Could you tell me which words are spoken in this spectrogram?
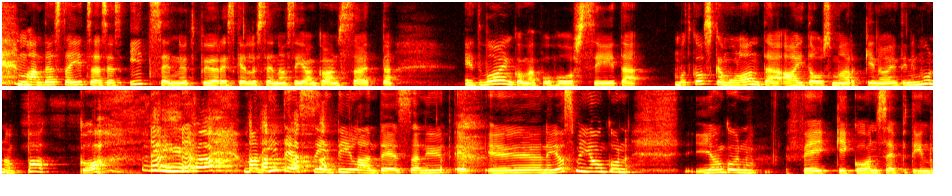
mä oon tässä itse asiassa itse nyt pyöriskellyt sen asian kanssa, että et voinko mä puhua siitä. Mutta koska mulla on tämä aitousmarkkinointi, niin mun on pakko Niinpä. mä oon itse siinä tilanteessa nyt, että no jos mä jonkun, jonkun feikki-konseptin,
